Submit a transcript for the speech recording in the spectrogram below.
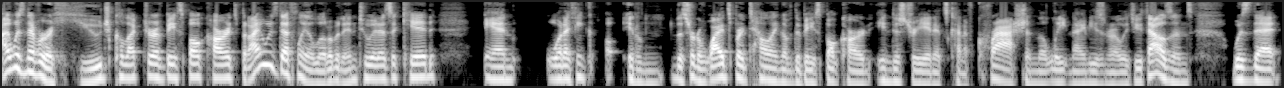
I was never a huge collector of baseball cards, but I was definitely a little bit into it as a kid. And what I think uh, in the sort of widespread telling of the baseball card industry and its kind of crash in the late 90s and early 2000s was that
